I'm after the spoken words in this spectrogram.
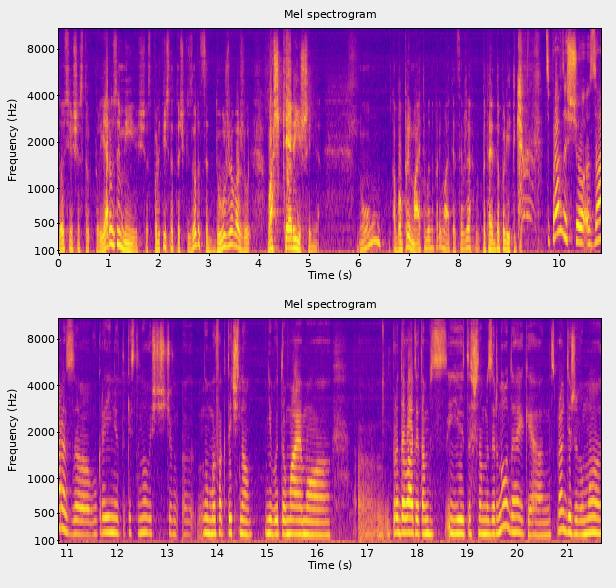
зовсім іншій структурі. Я розумію, що з політичної точки зору це дуже важливе, важке рішення. Ну, або приймайте, або не приймайте. Це вже питання до політиків. Це правда, що зараз е, в Україні таке становище, що е, ну, ми фактично нібито маємо продавати там і те ж саме зерно, да, яке а насправді живемо,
